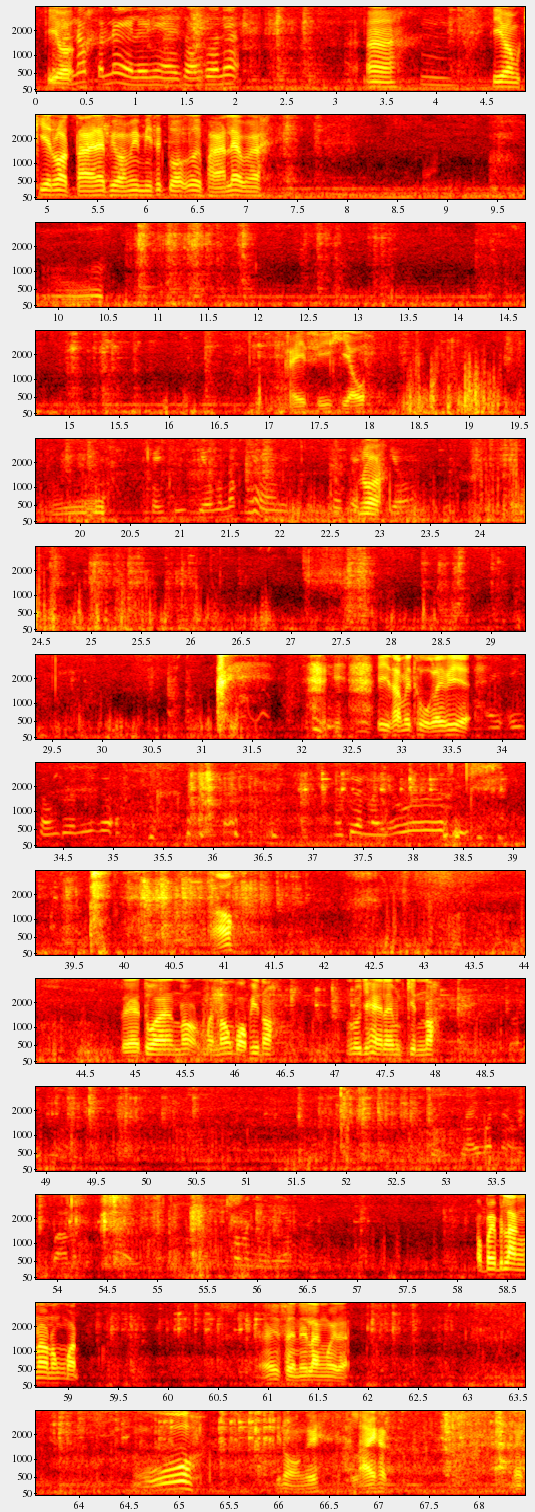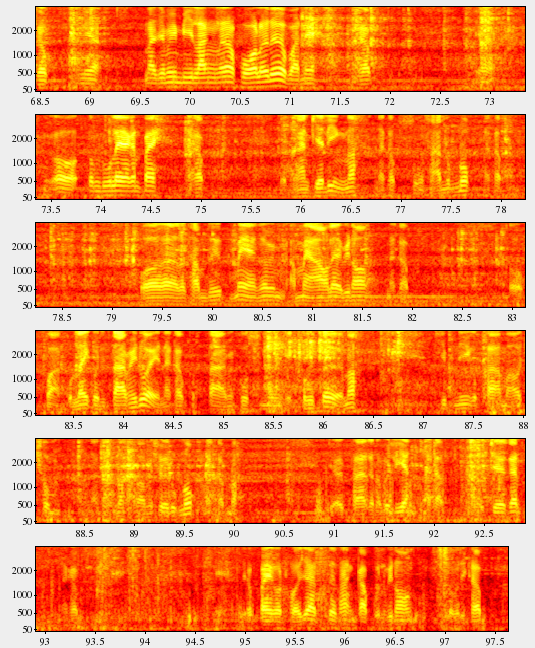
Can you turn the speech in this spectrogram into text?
พี่ว่านกกันแน่เลยเนี่ยไอ้สองตัวเนี้ยอ่าอืมพี่ว่าเมื่อกี้รอดตายแล้วพี่ว่าไม่มีสักตัวเอ้ยผ่านแล้วไงอืมไข่สีเขียวอู้ไก่สีเขียวมันนกเนี่ยมันก็ไก่ เหรอ สีเขียว พี่ทำไม่ถูกเลยพี่ ไอ้ไอ้สองตัวนี้ก็ มาเพื่อนใหม่แล้วเว้ยเอาแต่ตัวน้องเหมันน้องบอกพี่เนาะไม่รู้จะให้อะไรมันกินเนาะหลายวันน่ะกว่ามันจะได้ก็มันยังเลี้ยงอะเอาไปเป็นลังเนาะน้องหมดไอ้ยใส่ในลังไว้ละ โอ้พี่น้องเลยหลายครับนะครับเนี่ยน่าจะไม่มีรังแล้วพอแล้วเด้อบัดเนี่ยนะครับเนี่ยก็ต้องดูแลกันไปนะครับกับงานเคียร์ลิงเนาะนะครับสงสารนกๆนะครับพราะว่าเราทำด้วยแม่ก็ไม่เอาแล้วพี่น้องนะครับก็ฝากกดไลค์กดติดตามให้ด้วยนะครับกดตามเป็นโคสโมเอ็กโคเตอร์เนาะคลิปนี้ก็พามาเอาชมนะครับเนาะพามาช่วยลูกนกนะครับเนาะเดี๋ยวพากันเอาไปเลี้ยงนะครับเจอกันนะครับเนี่ยเดี๋ยว ไปก่อนขออนุญาตเดินทางกลับกันพี่น้อง สวัสดีครับ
